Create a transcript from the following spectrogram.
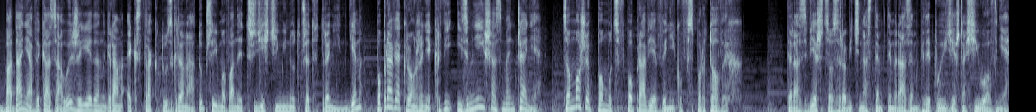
Badania wykazały, że 1 gram ekstraktu z granatu przyjmowany 30 minut przed treningiem poprawia krążenie krwi i zmniejsza zmęczenie, co może pomóc w poprawie wyników sportowych. Teraz wiesz, co zrobić następnym razem, gdy pójdziesz na siłownię.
